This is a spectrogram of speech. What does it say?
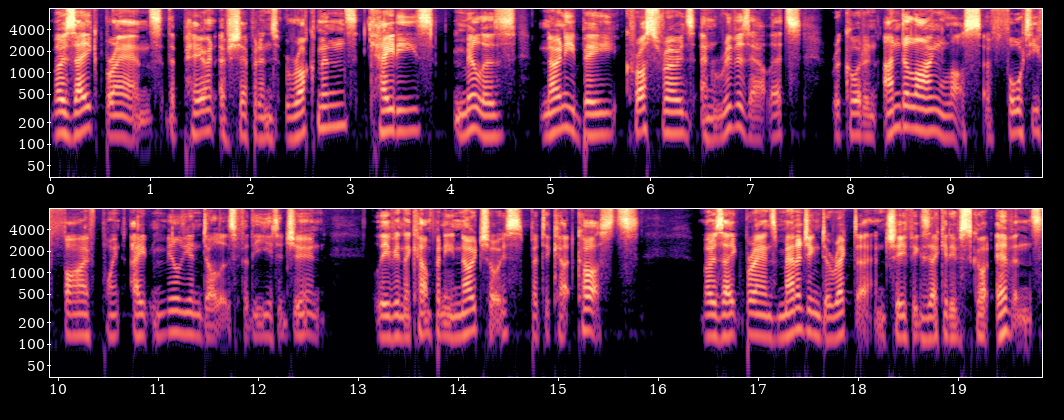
Mosaic Brands, the parent of Shepparton's Rockmans, Katie's, Miller's, Noni B, Crossroads, and Rivers outlets, recorded an underlying loss of $45.8 million for the year to June, leaving the company no choice but to cut costs. Mosaic Brand's managing director and chief executive Scott Evans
